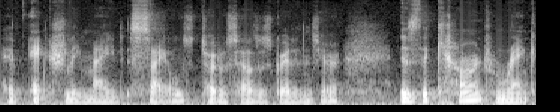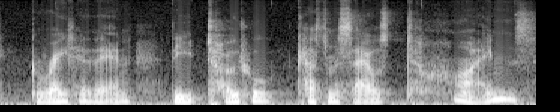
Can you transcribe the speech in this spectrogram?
have actually made sales. Total sales is greater than zero. Is the current rank greater than the total customer sales times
